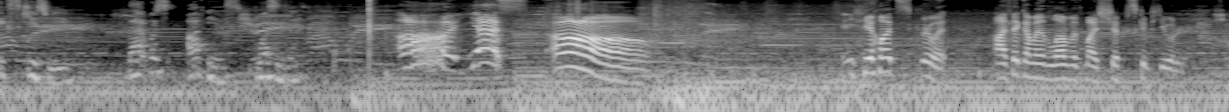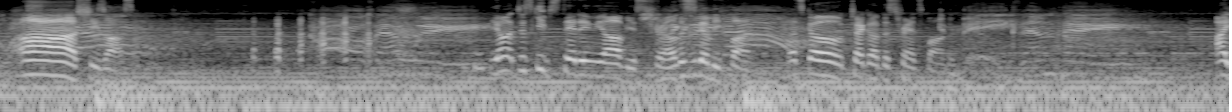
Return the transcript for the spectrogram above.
Excuse me. That was obvious, wasn't it? Oh, yes! Oh! You know what? Screw it. I think I'm in love with my ship's computer. Ah, she's awesome. you know what? Just keep stating the obvious, Trail. This is gonna be fun. Let's go check out this transponder. I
